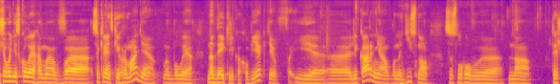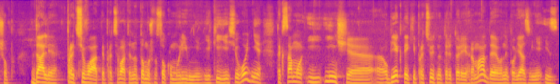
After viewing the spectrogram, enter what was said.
сьогодні з колегами в е, Сокирянській громаді. Ми були на декількох об'єктів, і е, лікарня вона дійсно заслуговує на те, щоб далі працювати, працювати на тому ж високому рівні, який є сьогодні. Так само і інші е, об'єкти, які працюють на території громади, вони пов'язані із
